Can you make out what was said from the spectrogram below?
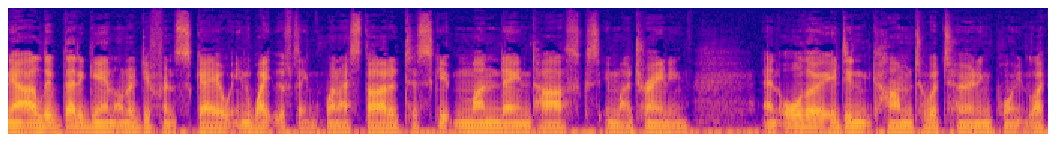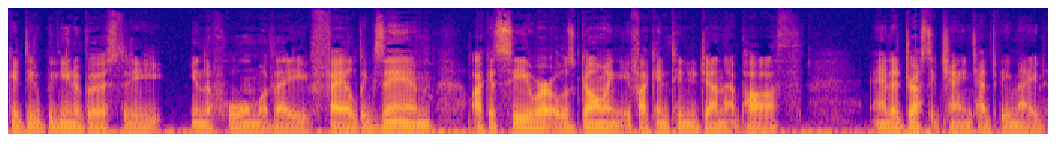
Now, I lived that again on a different scale in weightlifting when I started to skip mundane tasks in my training. And although it didn't come to a turning point like it did with university in the form of a failed exam, I could see where it was going if I continued down that path, and a drastic change had to be made.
